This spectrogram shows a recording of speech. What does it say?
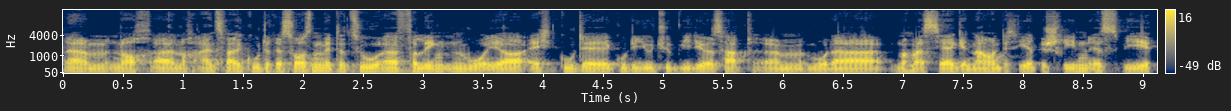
ähm, noch, äh, noch ein, zwei gute Ressourcen mit dazu äh, verlinken, wo ihr echt gute, gute YouTube-Videos habt, ähm, wo da nochmal sehr genau und detailliert beschrieben ist, wie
